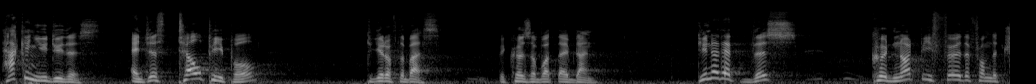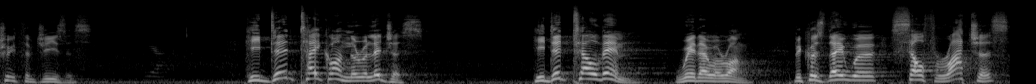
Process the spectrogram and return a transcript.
How can you do this and just tell people to get off the bus because of what they've done? Do you know that this could not be further from the truth of Jesus? Yeah. He did take on the religious, he did tell them where they were wrong because they were self righteous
